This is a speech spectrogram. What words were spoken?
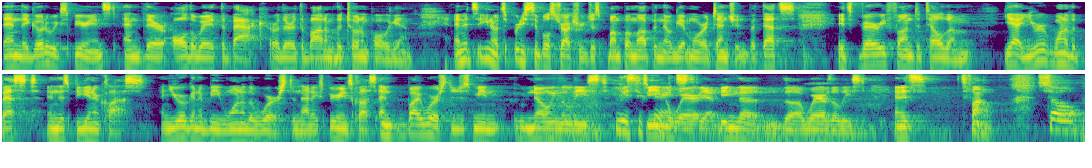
then they go to experienced and they're all the way at the back or they're at the bottom of the totem pole again and it's you know it's a pretty simple structure just bump them up and they'll get more attention but that's it's very fun to tell them yeah you're one of the best in this beginner class and you're going to be one of the worst in that experience class and by worst i just mean knowing the least Least being aware yeah being the the aware of the least and it's it's fun So,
